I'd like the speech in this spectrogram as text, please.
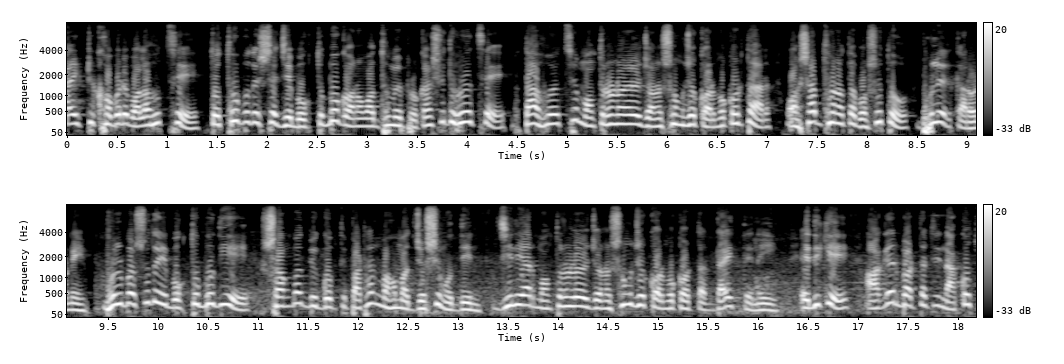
আরেকটি খবরে বলা হচ্ছে, তথ্য উপদেষ্টার যে বক্তব্য গণমাধ্যমে প্রকাশিত হয়েছে, তা হয়েছে মন্ত্রণালয়ের জনসংযোগ কর্মকর্তার অসাবধানতা বশত ভুলের কারণে। ভুলবশত এই বক্তব্য দিয়ে সংবাদ বিজ্ঞপ্তি পাঠান মোহাম্মদ জসিম উদ্দিন যিনি আর মন্ত্রণালয়ের জনসংযোগ কর্মকর্তার দায়িত্বে নেই। এদিকে, আগের বার্তাটি নাকচ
